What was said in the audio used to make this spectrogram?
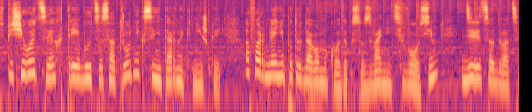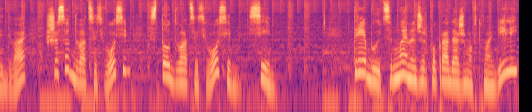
В пищевой цех требуется сотрудник с санитарной книжкой. Оформление по Трудовому кодексу. Звонить 8 922 628 128 7. Требуется менеджер по продажам автомобилей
